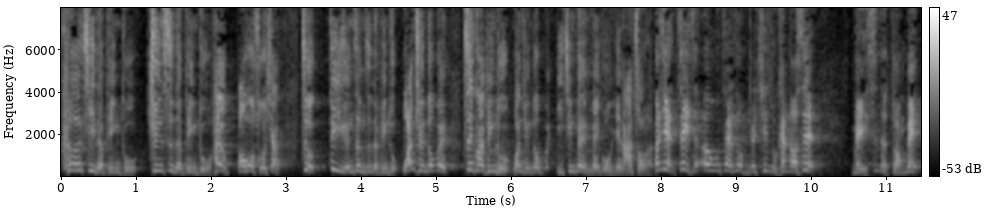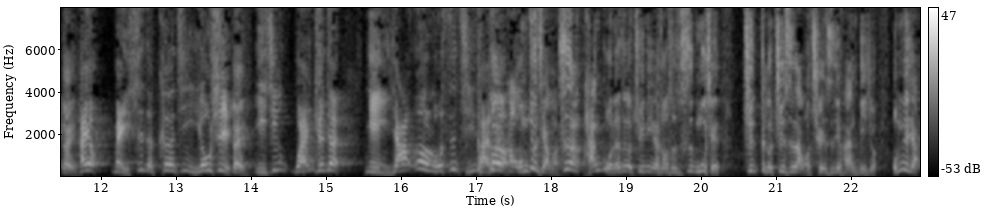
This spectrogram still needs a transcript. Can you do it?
科技的拼图、军事的拼图，还有包括说像这个地缘政治的拼图，完全都被这块拼图完全都被已经被美国给拿走了。而且这次俄乌战争，我们就清楚看到是美式的装备，对，还有美式的科技优势，对，已经完全的碾压俄罗斯集团了。对，好，我们就讲嘛，事实上韩国的这个军力来说是是目前。军这个军事上，我全世界排行第九。我们就讲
